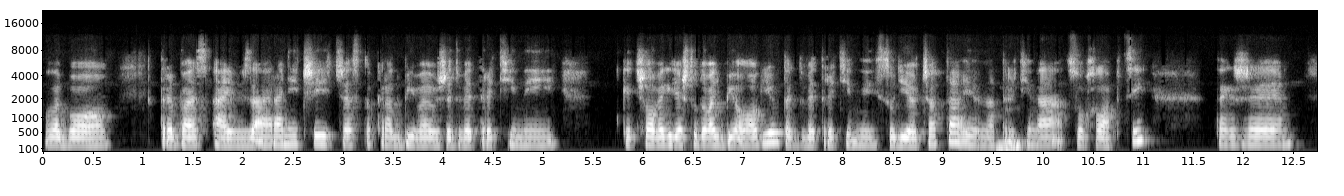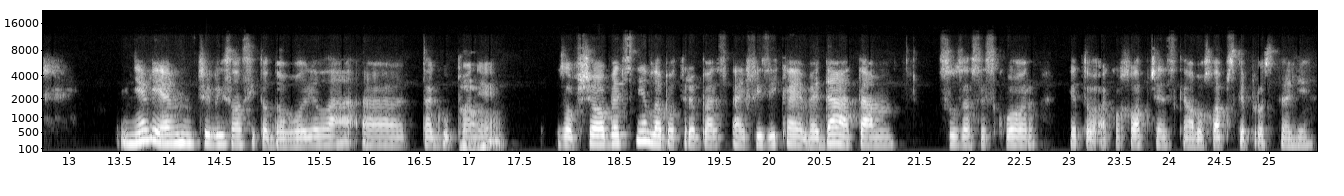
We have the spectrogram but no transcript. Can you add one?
lebo treba aj v zahraničí častokrát bývajú, že dve tretiny, keď človek ide študovať biológiu, tak dve tretiny sú dievčatá, jedna mhm. tretina sú chlapci. Takže neviem, či by som si to dovolila uh, tak úplne Aha zo všeobecne, lebo treba aj fyzika je veda a tam sú zase skôr, je to ako chlapčenské alebo chlapské prostredie.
